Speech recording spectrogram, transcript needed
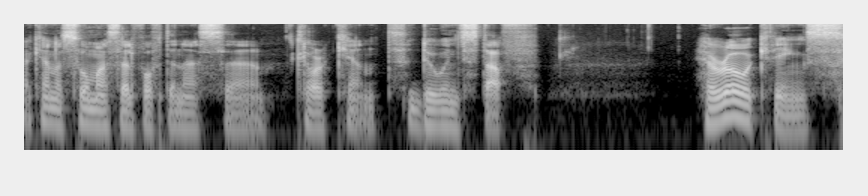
I kind of saw myself often as uh, Clark Kent doing stuff, heroic things,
